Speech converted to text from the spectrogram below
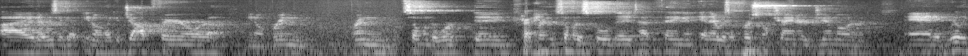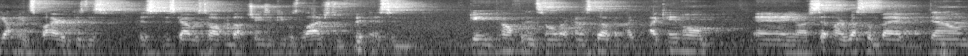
I there was like a you know like a job fair or a you know bring bring someone to work day, Right. bring someone to school day type of thing. And, and there was a personal trainer, gym owner, and it really got me inspired because this this this guy was talking about changing people's lives through fitness and gaining confidence and all that kind of stuff. And I, I came home and you know I set my wrestling bag down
